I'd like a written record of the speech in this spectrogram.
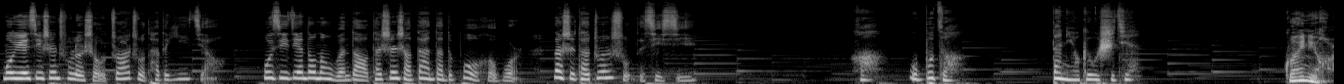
莫渊熙伸出了手，抓住他的衣角。呼吸间都能闻到他身上淡淡的薄荷味儿，那是他专属的气息。好，我不走，但你要给我时间。乖女孩。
